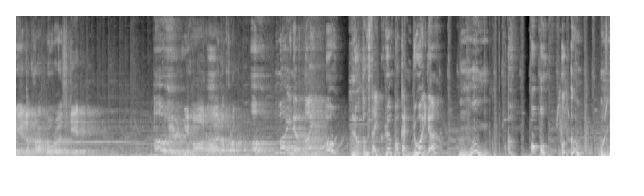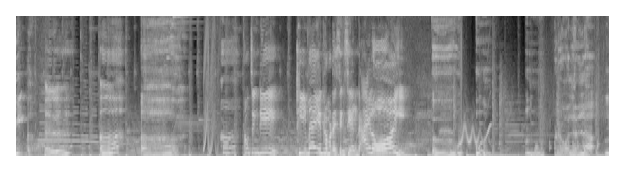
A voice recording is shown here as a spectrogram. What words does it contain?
นี่แหละครับโรลเลอร์สเกตเห็นนี่ห้ารอยแล้วครับ โอ้ไม่นะไม่โอ้ลูกต้องใส่เครื่องป้องกันด้วยนะ อืมโอ้โอ้โอ้โอ้อืมอืมนี่เออ เออ เออฮะเอาจริงดิ ทีแม่ยังทำอะไรเสี่ยงๆได้เลย เอออืมอืมรอแล้วล่ะ อื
